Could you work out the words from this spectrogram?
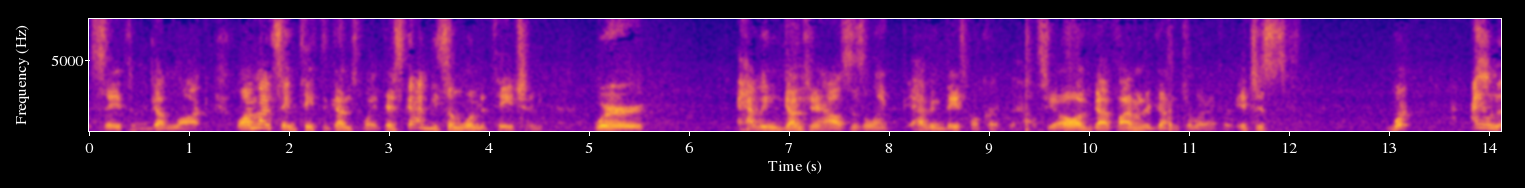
safe and a gun lock. Well, I'm not saying take the guns away. There's got to be some limitation where having guns in your house isn't like having baseball cards in the house. You know, oh, I've got 500 guns or whatever. It just what I don't.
